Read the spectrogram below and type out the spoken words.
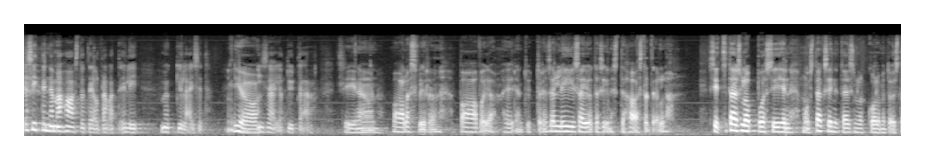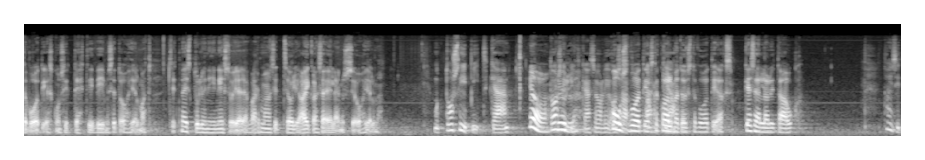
Ja sitten nämä haastateltavat, eli mökkiläiset, Joo. isä ja tytär. Siinä on Vaalasvirran Paavo ja heidän tyttärensä Liisa, jota siinä sitten haastatellaan. Sitten se taisi loppua siihen, muistaakseni taisi olla 13-vuotias, kun sitten tehtiin viimeiset ohjelmat. Sitten meistä tuli niin isoja ja varmaan sitten se oli aikansa elänyt se ohjelma. Mutta tosi pitkään. Joo, tosi kyllä. pitkään se oli 6-vuotiaasta 13-vuotiaaksi. Kesällä oli tauko. Taisi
